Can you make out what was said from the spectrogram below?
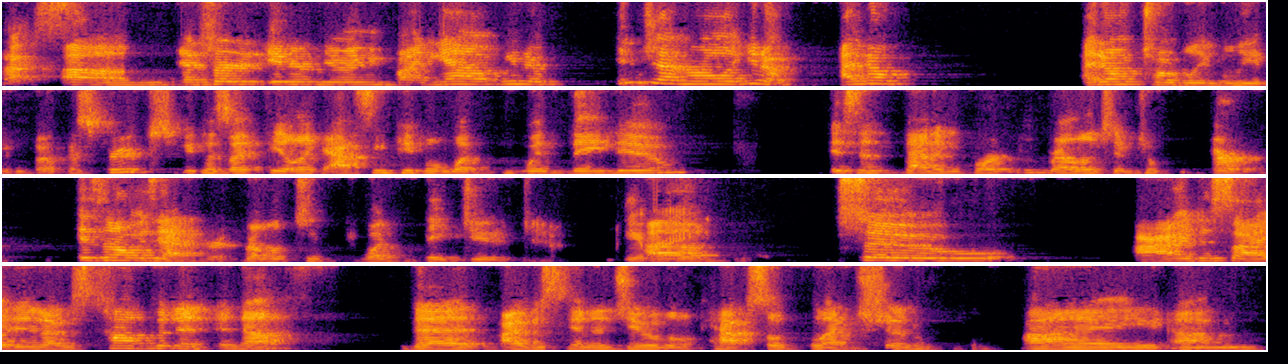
Yes. Um, and started interviewing and finding out. You know, in general, you know, I don't. I don't totally believe in focus groups because I feel like asking people what would they do isn't that important relative to or isn't always accurate relative to what they do. Yeah, right. um, so I decided I was confident enough that I was going to do a little capsule collection. I um,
